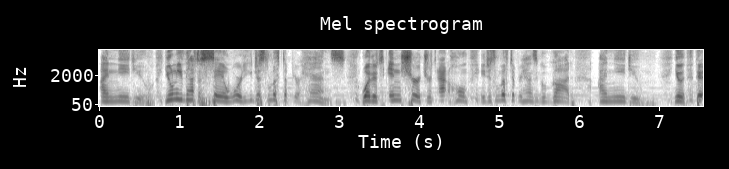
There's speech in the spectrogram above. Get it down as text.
I need you. You don't even have to say a word. You just lift up your hands. Whether it's in church or it's at home, you just lift up your hands and go, God, I need you. You know,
